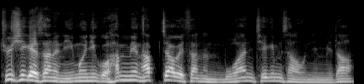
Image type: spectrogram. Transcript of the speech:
주식회사는 임원이고 한 명 합자회사는 무한 책임 사원입니다.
